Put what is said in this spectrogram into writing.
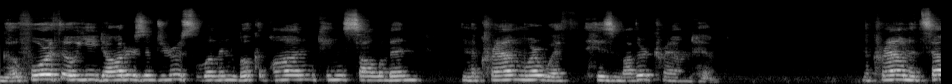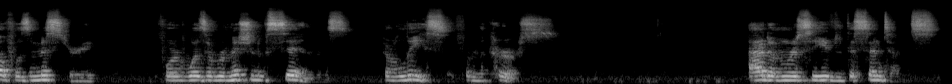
Go forth, O ye daughters of Jerusalem, and look upon King Solomon in the crown wherewith his mother crowned him. The crown itself was a mystery, for it was a remission of sins, a release from the curse. Adam received the sentence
